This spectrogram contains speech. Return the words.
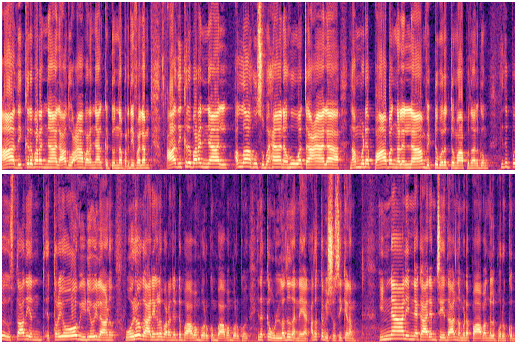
ആ ദിക്ർ പറഞ്ഞാൽ ആ ദുആ പറഞ്ഞാൽ കിട്ടുന്ന പ്രതിഫലം. ആ ദിക്ർ പറഞ്ഞാൽ അള്ളാഹു വ തആല നമ്മുടെ പാപങ്ങളെല്ലാം വിട്ടുപുറത്ത് മാപ്പ് നൽകും. ഇതിപ്പോൾ ഉസ്താദ് എത്രയോ വീഡിയോയിലാണ് ഓരോ കാര്യങ്ങൾ പറഞ്ഞിട്ട് പാപം പൊറുക്കും പാപം പൊറുക്കും. ഇതൊക്കെ ഉള്ളത് തന്നെയാണ്. അതൊക്കെ വിശ്വസിക്കണം. ഇന്നാൽ ഇന്ന കാര്യം ചെയ്താൽ നമ്മുടെ പാപങ്ങൾ പൊറുക്കും.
